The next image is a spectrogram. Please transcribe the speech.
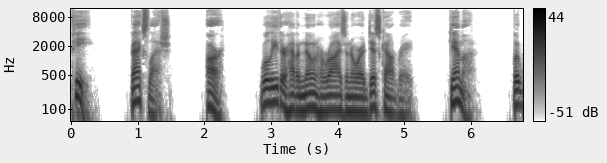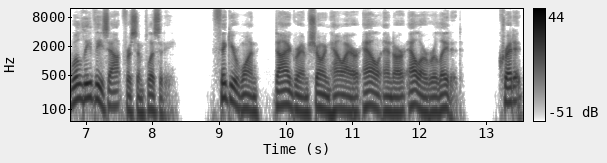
P. backslash R will either have a known horizon or a discount rate gamma. But we'll leave these out for simplicity. Figure 1 diagram showing how IRL and RL are related. Credit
